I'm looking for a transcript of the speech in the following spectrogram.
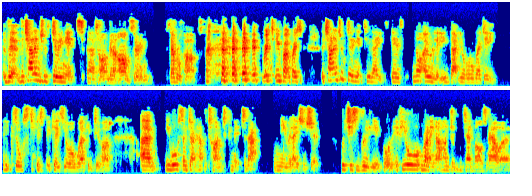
The, the challenge with doing it, uh, so I'm going to answer in several parts. two part question. The challenge of doing it too late is not only that you're already exhausted because you're working too hard, um, you also don't have the time to commit to that new relationship, which is really important. If you're running at 110 miles an hour,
